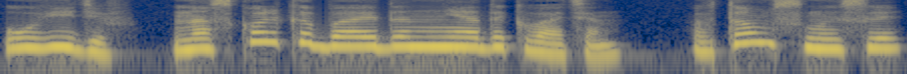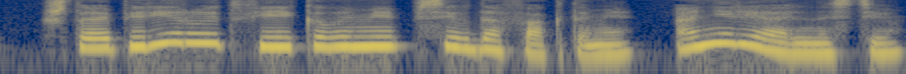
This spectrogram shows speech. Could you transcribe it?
увидев, насколько Байден неадекватен. В том смысле, что оперирует фейковыми псевдофактами, а не реальностью.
